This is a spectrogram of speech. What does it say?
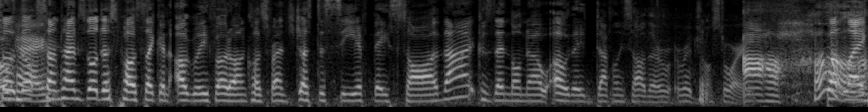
So okay. they'll, sometimes they'll just post like an ugly photo on close friends just to see if they saw that because then they'll know oh they definitely saw the original story. Uh-huh. But like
